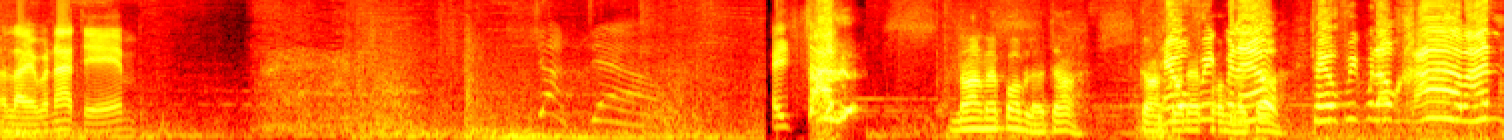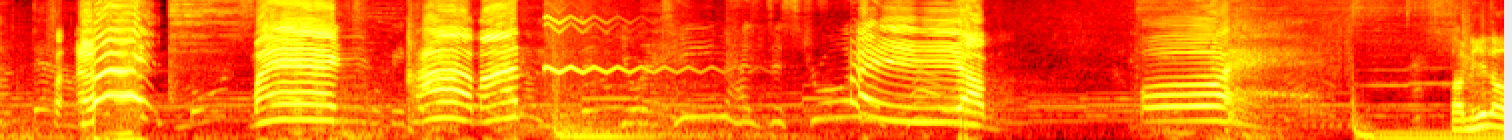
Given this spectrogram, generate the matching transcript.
อะไรวะหน้าเจมส์ Shut down. ไอ้สัตว์ ล่างได้ป้อมแล้วจ้ากลางเทก็ลได้ฟิกป้อมไปแล้วแล้วจ้าเทลฟิกไปแล้วฆ่ามันสัตว์เอ้ยแม่งฆ่ามัน Your team has destroyed ไอ้ a เหี้ tower. ยมโอ้ย ตอนนี้เรา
